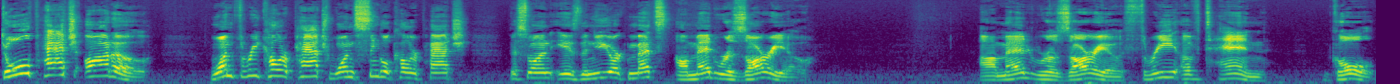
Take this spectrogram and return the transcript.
Dual patch auto. One three color patch, one single color patch. This one is the New York Mets, Amed Rosario. Amed Rosario, 3 of 10 gold.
